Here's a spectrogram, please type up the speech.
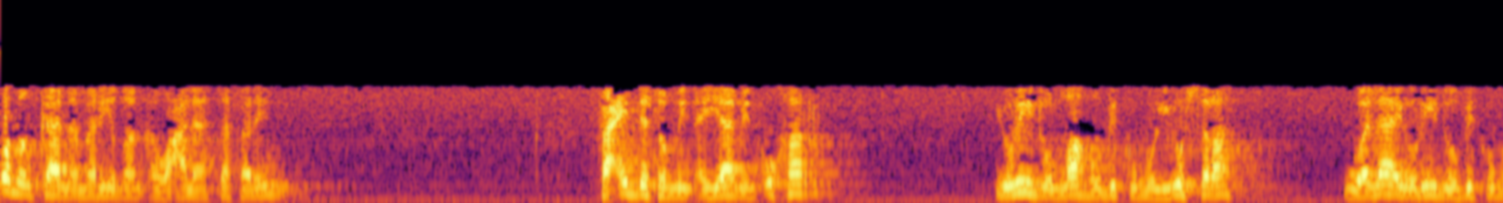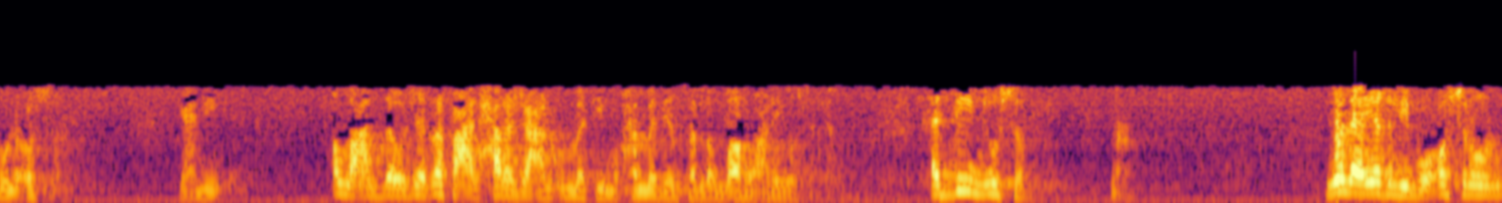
ومن كان مريضا أو على سفر فعدة من أيام أخر يريد الله بكم اليسر ولا يريد بكم العسر. يعني الله عز وجل رفع الحرج عن أمة محمد صلى الله عليه وسلم. الدين يسر نعم. ولا يغلب عسر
